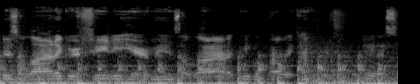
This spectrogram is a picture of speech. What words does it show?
There's a lot of graffiti here. It means a lot of people probably come. Look at this.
